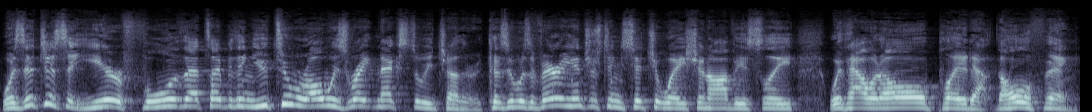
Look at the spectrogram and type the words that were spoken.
Was it just a year full of that type of thing? You two were always right next to each other because it was a very interesting situation, obviously, with how it all played out, the whole thing.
